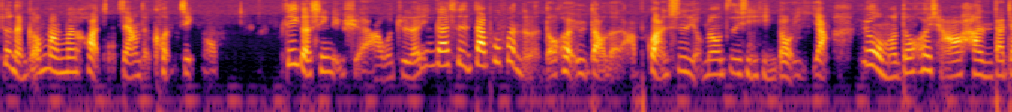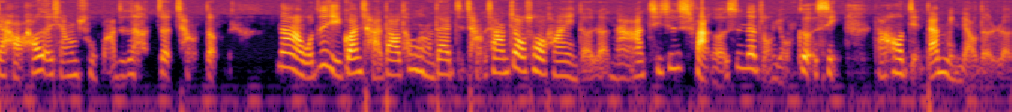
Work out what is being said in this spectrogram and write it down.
就能够慢慢化解这样的困境哦。第一个心理学啊，我觉得应该是大部分的人都会遇到的啦，不管是有没有自信心都一样，因为我们都会想要和大家好好的相处嘛，这是很正常的。那我自己观察到，通常在职场上较受欢迎的人啊，其实反而是那种有个性，然后简单明了的人，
